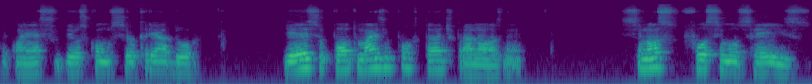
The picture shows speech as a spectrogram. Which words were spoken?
Reconhece Deus como seu criador. E é esse o ponto mais importante para nós, né? Se nós fôssemos reis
